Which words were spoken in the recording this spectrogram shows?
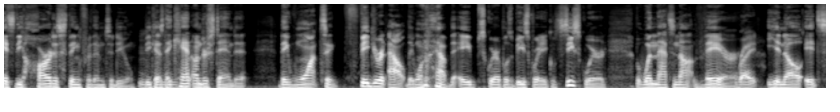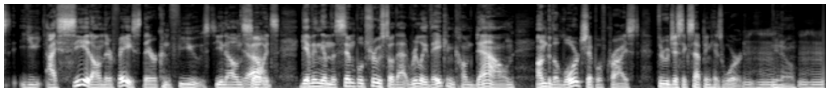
it's the hardest thing for them to do because they can't understand it. They want to figure it out. They want to have the a squared plus b squared equals c squared. But when that's not there, Right. you know, it's you. I see it on their face. They're confused, you know, and so it's giving them the simple truth so that really they can come down under the lordship of Christ through just accepting His word. Mm-hmm. You know, mm-hmm.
